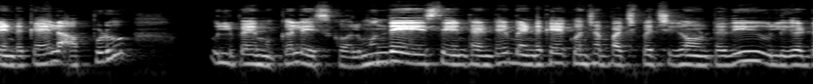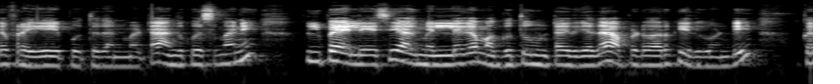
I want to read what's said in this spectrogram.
బెండకాయలు అప్పుడు ఉల్లిపాయ ముక్కలు వేసుకోవాలి. ముందే వేస్తే ఏంటంటే బెండకాయ కొంచెం పచ్చి పచ్చిగా ఉంటుంది ఉల్లిగడ్డ ఫ్రై అయిపోతుంది అనమాట అందుకోసమని ఉల్లిపాయలు వేసి అది మెల్లగా మగ్గుతూ ఉంటుంది కదా అప్పటి వరకు ఇదిగోండి. ఒక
